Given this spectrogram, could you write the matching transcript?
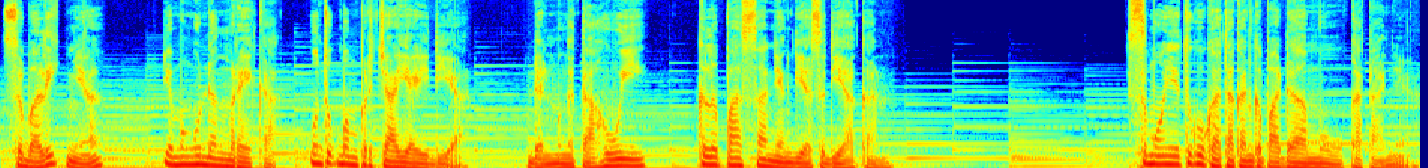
Sebaliknya, dia mengundang mereka untuk mempercayai dia dan mengetahui kelepasan yang dia sediakan. Semuanya itu kukatakan kepadamu, katanya,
